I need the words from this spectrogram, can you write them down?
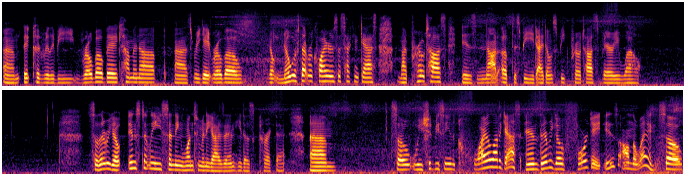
Um, it could really be Robo Bay coming up, uh, 3 gate Robo. I don't know if that requires a second gas. My Protoss is not up to speed. I don't speak Protoss very well. So there we go. Instantly sending one too many guys in. He does correct that. Um, so we should be seeing quite a lot of gas. And there we go. Four gate is on the way. So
